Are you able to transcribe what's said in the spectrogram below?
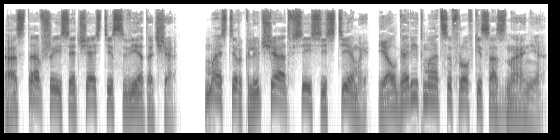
Оставшиеся части Светоча. Мастер ключа от всей системы и алгоритмы оцифровки сознания.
